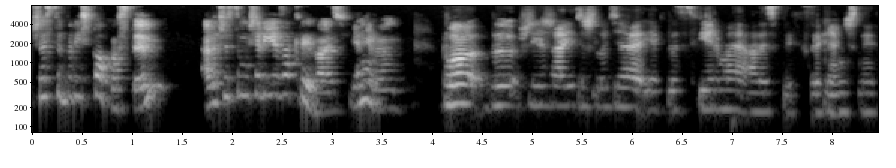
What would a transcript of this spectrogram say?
wszyscy byli spoko z tym, ale wszyscy musieli je zakrywać. Ja nie wiem, Bo przyjeżdżali też ludzie jakby z firmy, ale z tych zagranicznych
